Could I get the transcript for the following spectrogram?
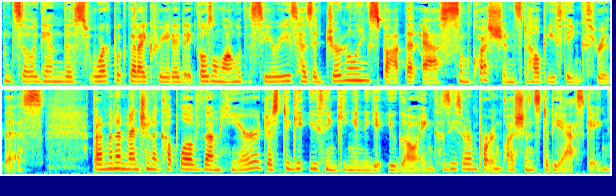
And so, again, this workbook that I created, it goes along with the series, has a journaling spot that asks some questions to help you think through this. But I'm going to mention a couple of them here just to get you thinking and to get you going, because these are important questions to be asking.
